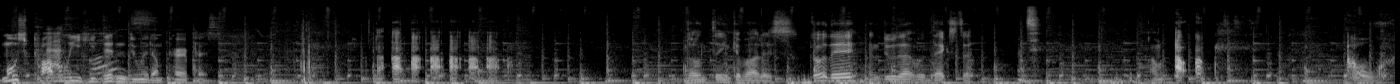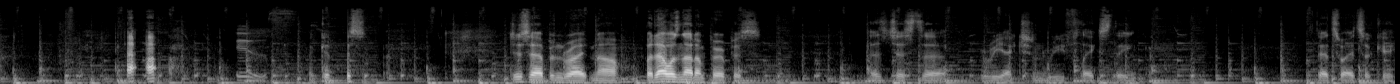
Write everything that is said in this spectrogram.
most probably he didn't do it on purpose. Ah, ah, ah, ah, ah, ah. Don't think about this. Go there and do that with Dexter. Um, ow, ow. Ow. Ew. Look at this. Just happened right now. But that was not on purpose. That's just a reaction reflex thing. That's why it's okay.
